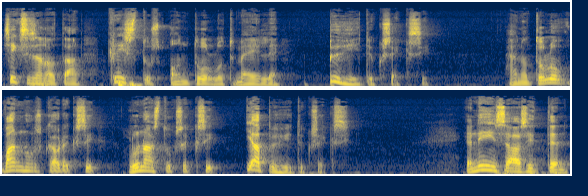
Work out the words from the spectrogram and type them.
Siksi sanotaan, Kristus on tullut meille pyhitykseksi. Hän on tullut vanhurskaudeksi, lunastukseksi ja pyhitykseksi. Ja niin saa sitten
